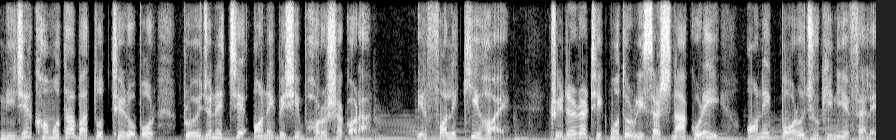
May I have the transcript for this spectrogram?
নিজের ক্ষমতা বা তথ্যের ওপর প্রয়োজনের চেয়ে অনেক বেশি ভরসা করা। এর ফলে কি হয়? ট্রেডাররা ঠিকমতো রিসার্চ না করেই অনেক বড় ঝুঁকি নিয়ে ফেলে।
